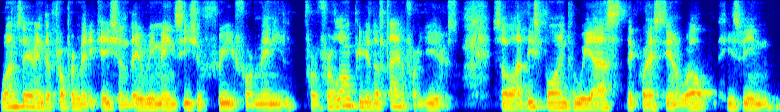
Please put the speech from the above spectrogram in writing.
Once they are in the proper medication, they remain seizure free for many for, for a long period of time, for years. So at this point, we ask the question: Well, he's been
